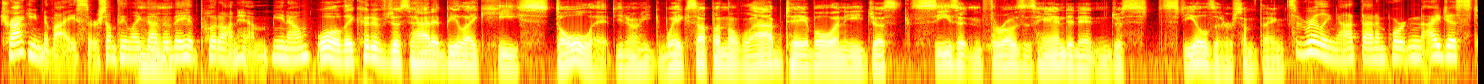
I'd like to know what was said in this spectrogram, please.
tracking device or something like that Mm-hmm. that they had put on him. You know. Well, they could have just had it be like he stole it. You know, he wakes up on the lab table and he just sees it and throws his hand in it and just steals it or something. It's really not that important. I just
